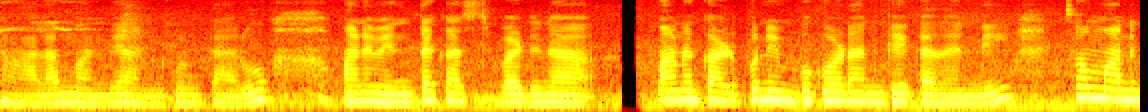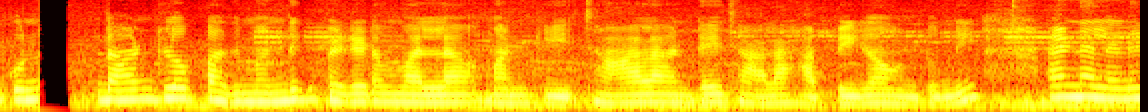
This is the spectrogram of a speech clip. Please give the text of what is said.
చాలా మంది అనుకుంటారు. మనం ఎంత కష్టపడినా మన కడుపు నింపుకోవడానికే కదండి. సో మనకు దాంట్లో పది మందికి పెట్టడం వల్ల మనకి చాలా అంటే చాలా హ్యాపీగా ఉంటుంది. అండ్ అలానే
